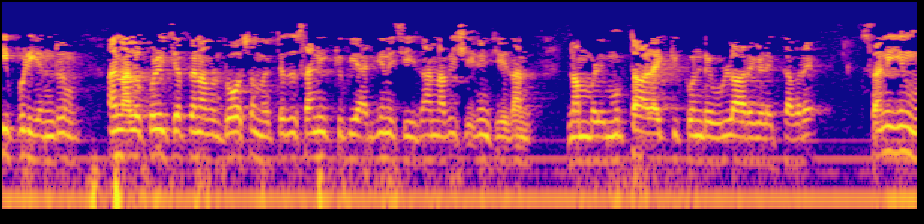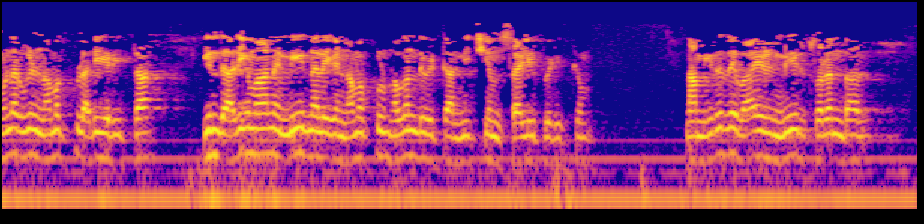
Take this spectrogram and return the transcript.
இப்படி என்றும் அதனால குளிச்சப்ப அவன் தோஷம் வைத்தது சனிக்கு போய் அர்ஜனை செய்தான் அபிஷேகம் செய்தான். நம்மளை முட்டாளாக்கி கொண்டே உள்ளார்களே தவிர சனியின் உணர்வுகள் நமக்குள் அதிகரித்தால் இந்த அதிகமான நீர்நிலைகள் நமக்குள் நுகர்ந்து விட்டால் நிச்சயம் சளி பிடிக்கும். நாம் இருதை வாயில் நீர் சுரந்தால்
